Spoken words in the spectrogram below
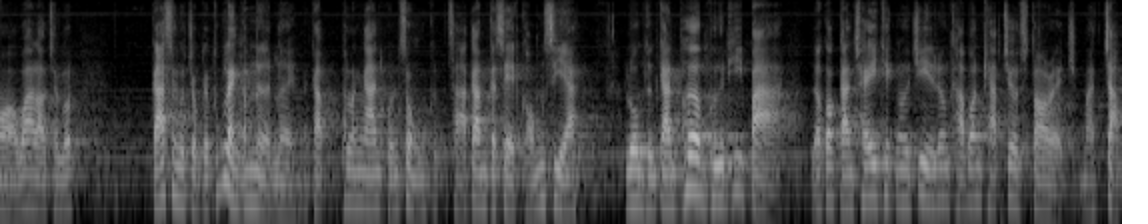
มว่าเราจะลดก๊าซเรือนกระจกจากทุกแหล่งกำเนิดเลยนะครับ พลังงานขนส่งอุตสาหกรรมเกษตรของเสีย รวมถึงการเพิ่มพื้นที่ป่า แล้วก็การใช้เทคโนโลยีในเรื่อง Carbon Capture Storage มาจับ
